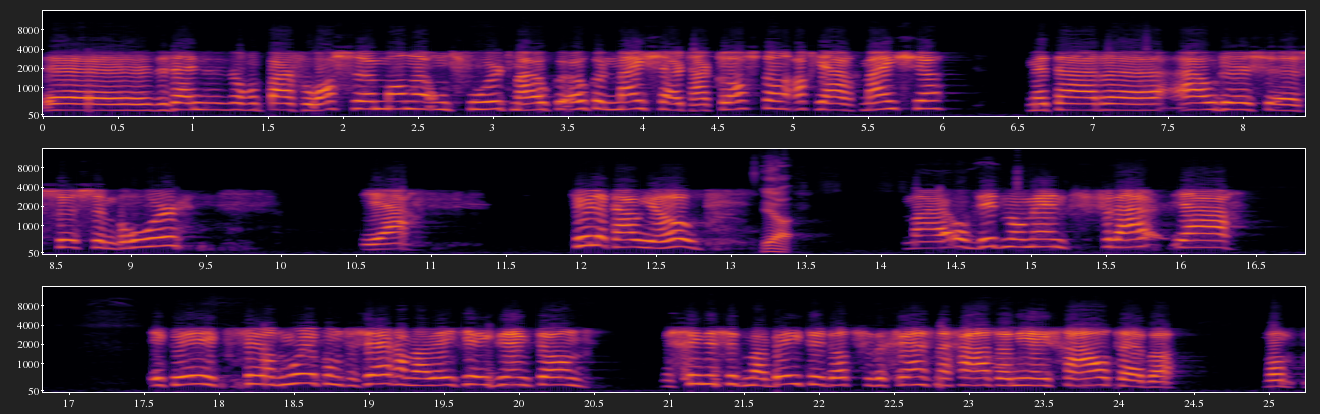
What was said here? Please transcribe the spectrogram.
Eh, er zijn nog een paar volwassen mannen ontvoerd, maar ook, ook een meisje uit haar klas dan, een achtjarig meisje. Met haar eh, ouders, eh, zus en broer. Ja, tuurlijk hou je hoop. Ja. Maar op dit moment, ja, ik, weet, ik vind het moeilijk om te zeggen, maar weet je, ik denk dan, misschien is het maar beter dat ze de grens naar Gaza niet eens gehaald hebben. Want,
